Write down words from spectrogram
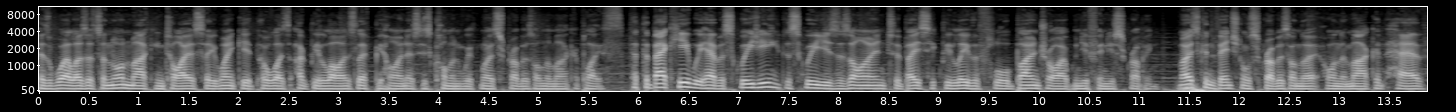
as well as it's a non-marking tyre so you won't get all those ugly lines left behind as is common with most scrubbers on the marketplace. At the back here we have a squeegee. The squeegee is designed to basically leave the floor bone dry when you finish scrubbing. Most conventional scrubbers on the, on the market have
